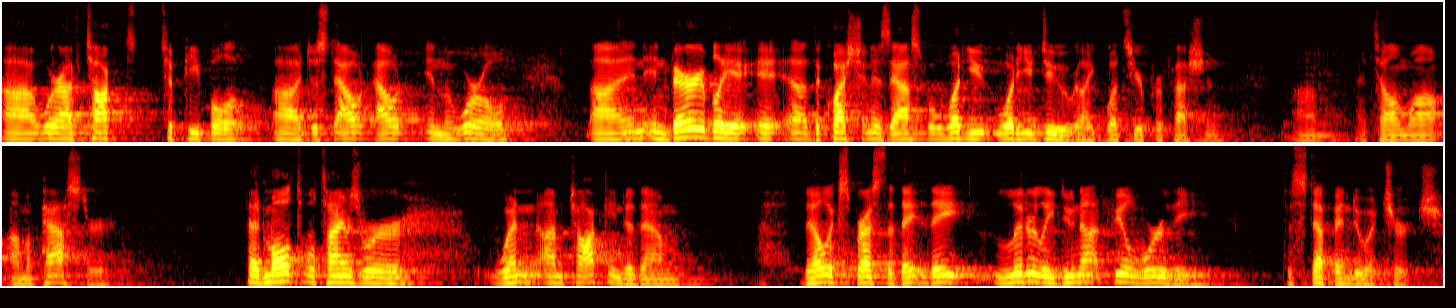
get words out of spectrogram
uh, where I've talked to people uh, just out, out in the world. Uh, and invariably, it, uh, the question is asked, well, what do you, what do, you do? Like, what's your profession? Um, I tell them, well, I'm a pastor. I've had multiple times where when I'm talking to them, they'll express that they, they literally do not feel worthy to step into a church.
